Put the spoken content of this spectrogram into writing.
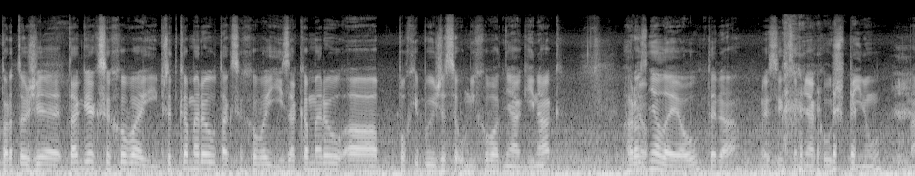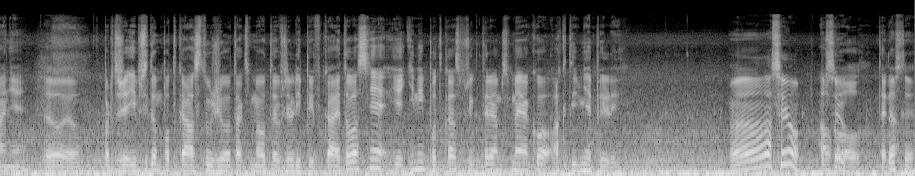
Protože tak, jak se chovají před kamerou, tak se chovají i za kamerou a pochybuji, že se umí chovat nějak jinak. Hrozně jo. lejou teda, jestli chcem nějakou špínu na ně. Jo, jo. Protože i při tom podcastu, že jo, tak jsme otevřeli pivka. Je to vlastně jediný podcast, při kterém jsme jako aktivně pili. A, asi jo, asi Alkohol, jo. teda. Jasně.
